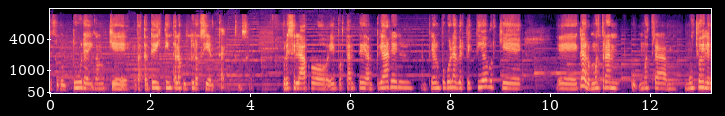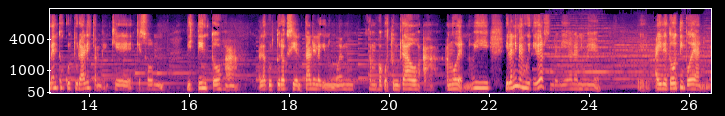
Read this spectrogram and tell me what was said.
de su cultura, digamos que es bastante distinta a la cultura occidental. Entonces, por ese lado es importante ampliar, el, ampliar un poco la perspectiva porque eh, claro, muestran, muestran muchos elementos culturales también que, que son distintos a, a, la cultura occidental en la que nos movemos, estamos acostumbrados a, movernos. Y, y, el anime es muy diverso, en realidad el anime, eh, hay de todo tipo de anime,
